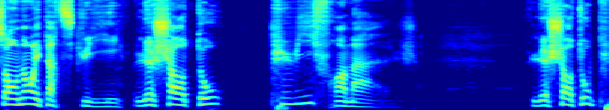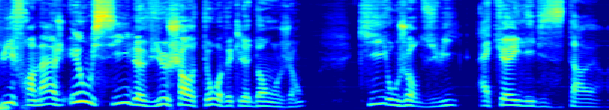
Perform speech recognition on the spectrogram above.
Son nom est particulier. Le château Puy-Fromage. Le château Puy-Fromage et aussi le vieux château avec le donjon qui aujourd'hui accueille les visiteurs.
